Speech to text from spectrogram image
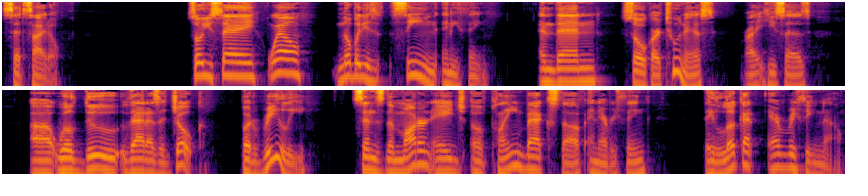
said Seidel. So you say, well, nobody's seen anything. And then, so cartoonist, right, he says, uh, will do that as a joke. But really, since the modern age of playing back stuff and everything, they look at everything now,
